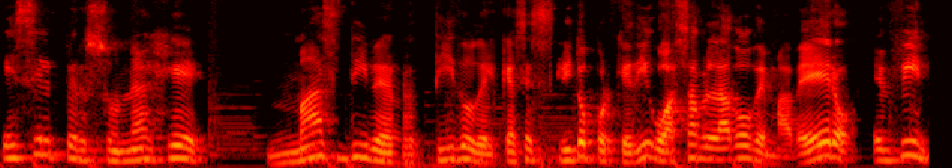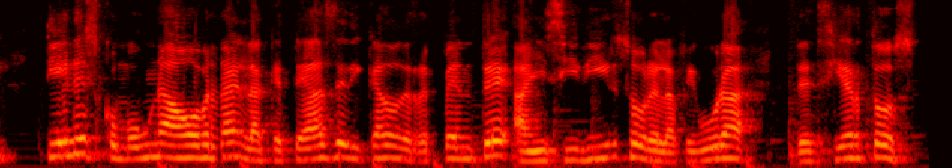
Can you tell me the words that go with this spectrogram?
es el personaje más divertido del que has escrito, porque digo, has hablado de Madero, en fin, tienes como una obra en la que te has dedicado de repente a incidir sobre la figura de ciertos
